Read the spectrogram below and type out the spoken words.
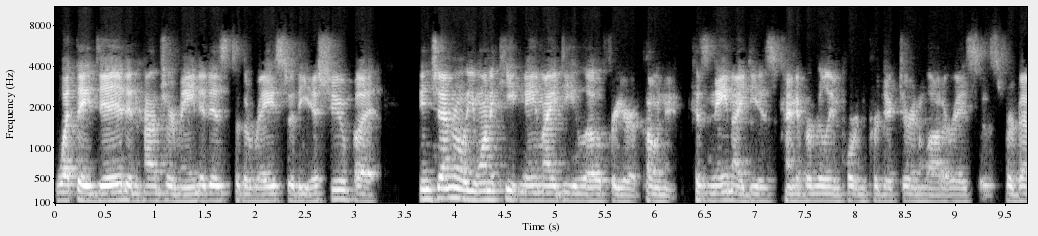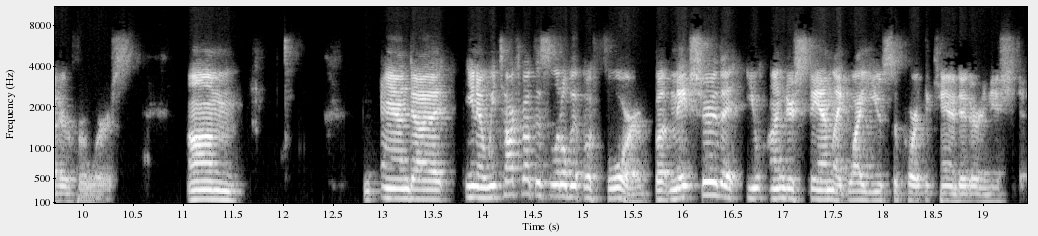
what they did and how germane it is to the race or the issue. But in general, you want to keep name ID low for your opponent because name ID is kind of a really important predictor in a lot of races, for better or for worse. Um, and uh, you know, we talked about this a little bit before, but make sure that you understand like why you support the candidate or initiative.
